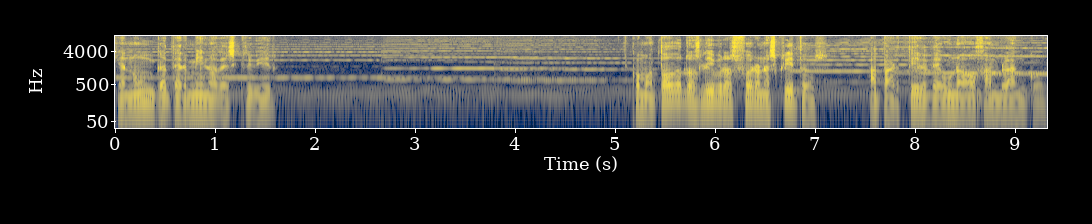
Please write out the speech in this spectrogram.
que nunca termino de escribir. Como todos los libros fueron escritos a partir de una hoja en blanco,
